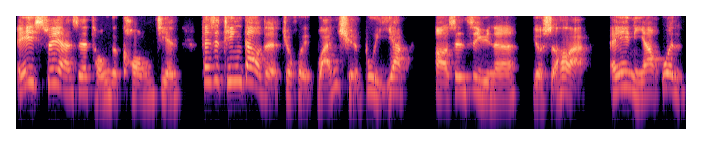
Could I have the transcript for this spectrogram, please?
诶，虽然是在同一个空间，但是听到的就会完全不一样啊，甚至于呢，有时候啊。哎，你要问，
